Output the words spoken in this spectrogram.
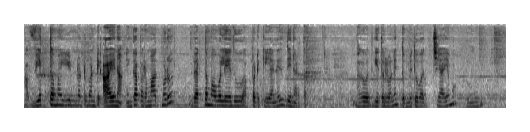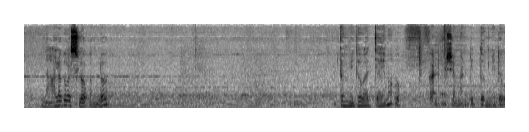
అవ్యక్తమై ఉన్నటువంటి ఆయన. ఇంకా పరమాత్ముడు వ్యక్తం అవ్వలేదు అప్పటికీ అనేది దీని అర్థం భగవద్గీతలోనే తొమ్మిదవ అధ్యాయము నాలుగవ శ్లోకంలో తొమ్మిదవ అధ్యాయము ఒక్క నిమిషం అండి. తొమ్మిదవ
